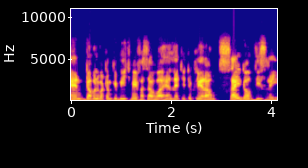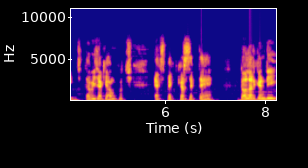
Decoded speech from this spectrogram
एंड डबल बटम के बीच में फंसा हुआ है। Let it to clear outside of this range तभी जाके हम कुछ एक्सपेक्ट कर सकते हैं। डॉलर कैंडी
